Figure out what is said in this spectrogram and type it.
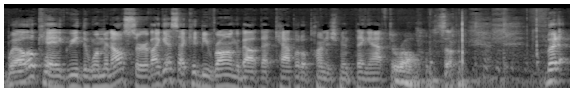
Well, okay, agreed the woman. I'll serve. I guess I could be wrong about that capital punishment thing after all. So, but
